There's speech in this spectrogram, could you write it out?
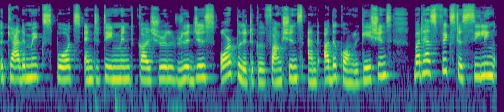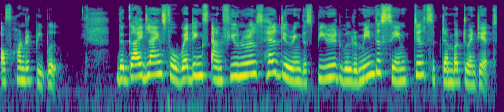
academic, sports, entertainment, cultural, religious, or political functions and other congregations, but has fixed a ceiling of 100 people. The guidelines for weddings and funerals held during this period will remain the same till September 20th.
